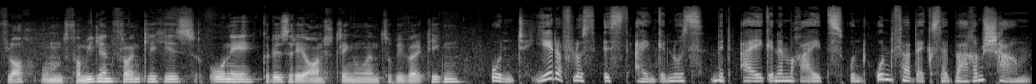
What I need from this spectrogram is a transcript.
flach und familienfreundlich ist, ohne größere Anstrengungen zu bewältigen. Und jeder Fluss ist ein Genuss mit eigenem Reiz und unverwechselbarem Charme.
